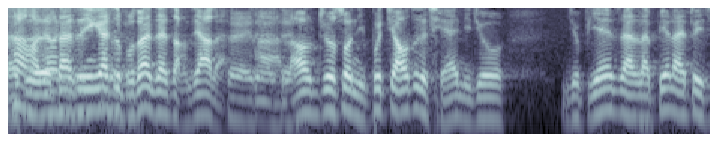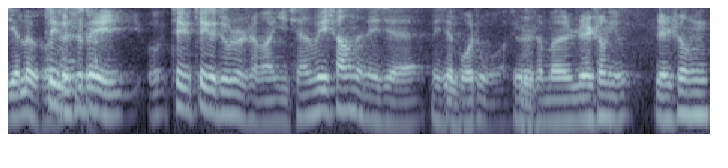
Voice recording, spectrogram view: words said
但是是但是应该是不断在涨价的，啊，对对对然后就是说你不交这个钱，你就你就别再来别来对接任何这个是被呃这个这个就是什么？以前微商的那些那些博主，嗯就是什么人生营人生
